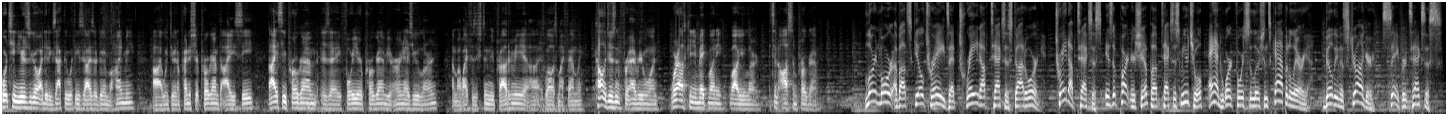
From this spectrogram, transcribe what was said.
14 years ago, I did exactly what these guys are doing behind me. Uh, I went through an apprenticeship program, to IEC. The IEC program is a four-year program you earn as you learn. And my wife is extremely proud of me, uh, as well as my family. College isn't for everyone. Where else can you make money while you learn? It's an awesome program. Learn more about skilled trades at tradeuptexas.org. Trade Up Texas is a partnership of Texas Mutual and Workforce Solutions Capital Area, building a stronger, safer Texas.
